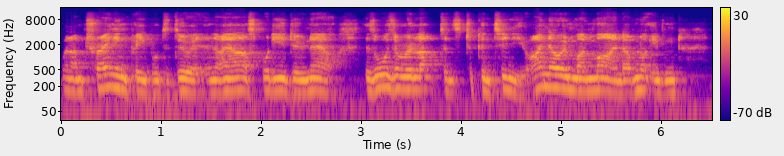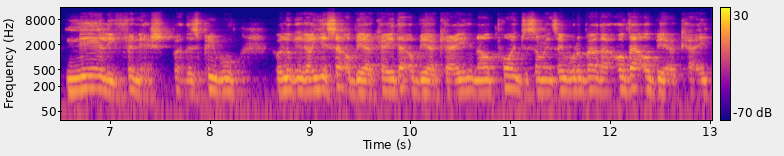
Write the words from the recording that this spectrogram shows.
when I'm training people to do it and I ask, what do you do now? There's always a reluctance to continue. I know in my mind I'm not even nearly finished, but there's people who are looking and go, yes, that'll be okay, that'll be okay. And I'll point to something and say, what about that? Oh, that'll be okay.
